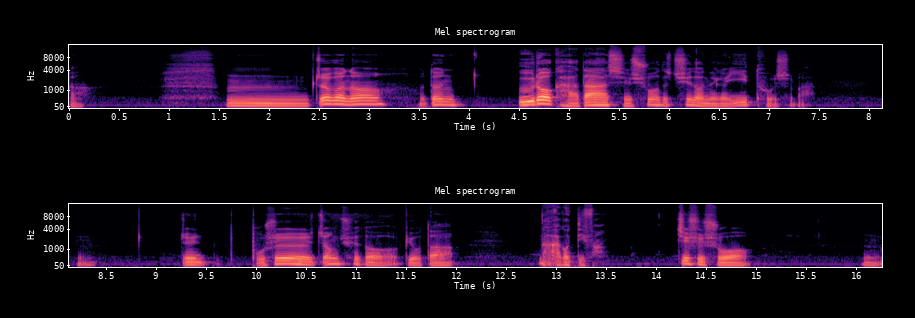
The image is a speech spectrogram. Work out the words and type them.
자, 음, 这个呢, 어떤 으러 가다 是说的去的那个意图是吧？嗯，这不是正确的表达哪个地方，继续说，嗯，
